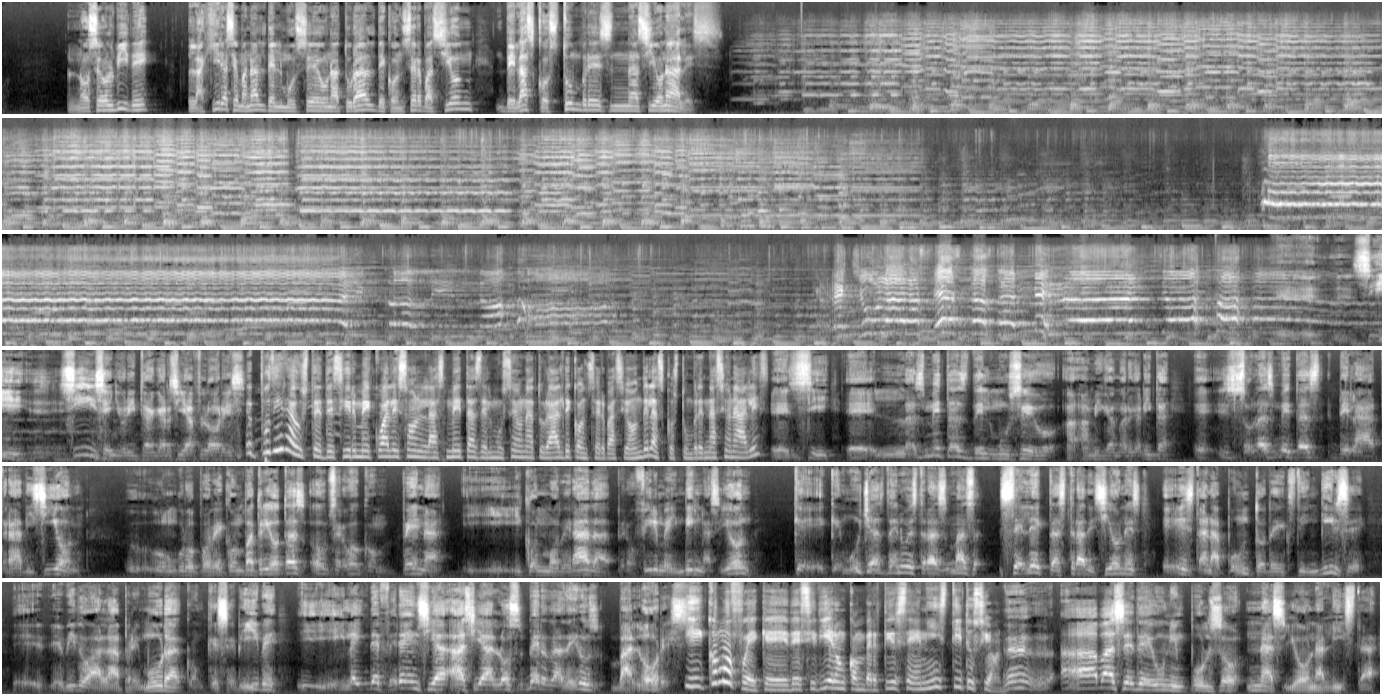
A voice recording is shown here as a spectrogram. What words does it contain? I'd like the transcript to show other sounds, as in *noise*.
No se olvide la gira semanal del Museo Natural de Conservación de las Costumbres Nacionales. García Flores. ¿Pudiera usted decirme cuáles son las metas del Museo Natural de Conservación de las Costumbres Nacionales? Eh, sí, eh, las metas del museo, amiga Margarita, eh, son las metas de la tradición. Un grupo de compatriotas observó con pena y, y con moderada pero firme indignación que, que muchas de nuestras más selectas tradiciones están a punto de extinguirse eh, debido a la premura con que se vive y la indiferencia hacia los verdaderos valores. ¿Y cómo fue que decidieron convertirse en institución? Eh, a base de un impulso nacionalista.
